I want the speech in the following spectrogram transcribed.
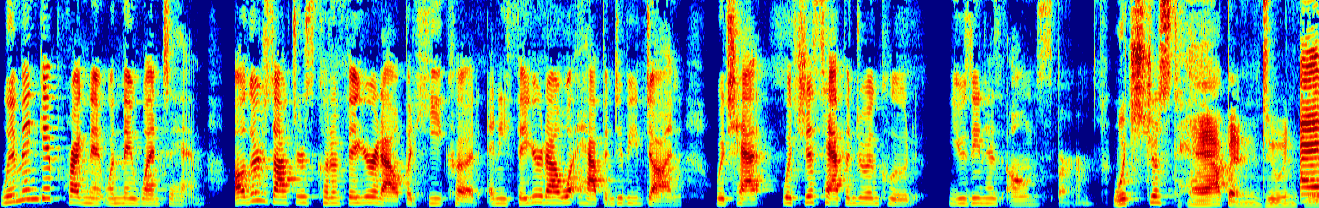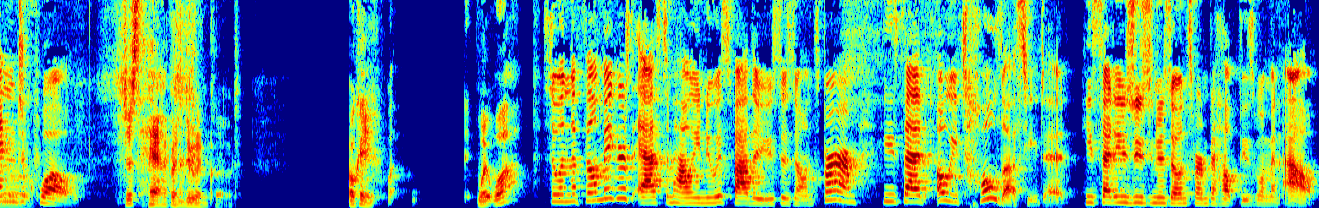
Women get pregnant when they went to him. Others doctors couldn't figure it out, but he could. And he figured out what happened to be done, which had which just happened to include using his own sperm. Which just happened to include. End quote. Just happened to include. Okay. Wait, what? So when the filmmakers asked him how he knew his father used his own sperm, he said, "Oh, he told us he did. He said he was using his own sperm to help these women out."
